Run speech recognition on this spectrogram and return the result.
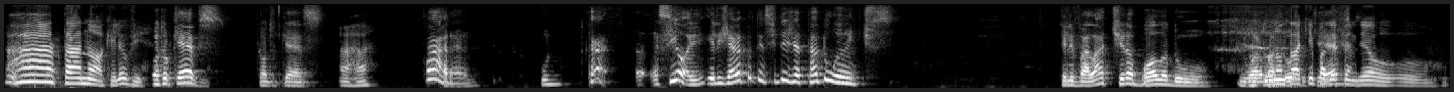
Ah, tá, não, aquele eu vi. Contra o Cavs. Contra o Cavs. Aham. Cara, o, cara, assim, ó, ele já era para ter sido ejetado antes. Ele vai lá, tira a bola do. do o não tá aqui para defender o, o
